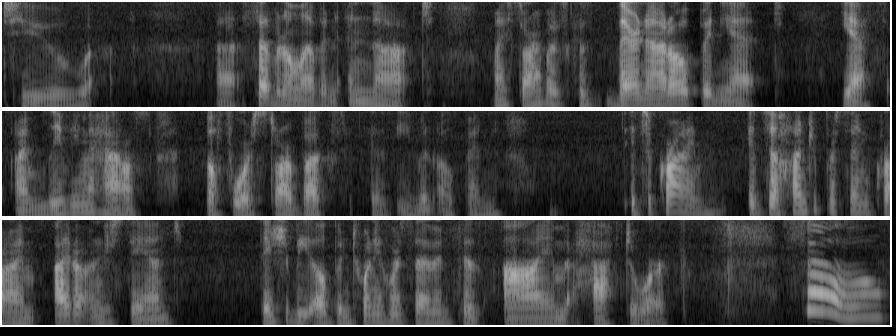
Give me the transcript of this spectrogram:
to uh, 7 Eleven and not my Starbucks because they're not open yet. Yes, I'm leaving the house before Starbucks is even open. It's a crime. It's a 100% crime. I don't understand. They should be open 24 7 because I have to work. So,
